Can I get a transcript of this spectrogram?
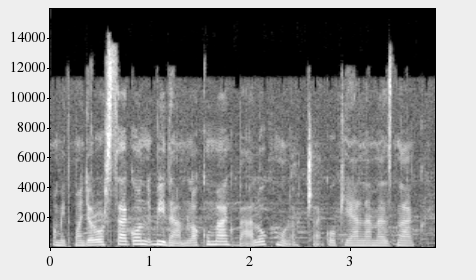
amit Magyarországon vidám lakomák, bálok, mulatságok jellemeznek.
